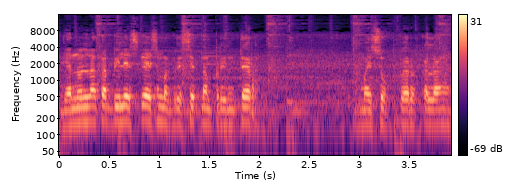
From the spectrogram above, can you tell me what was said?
Ganun lang kabilis guys mag-reset ng printer. May software ka lang.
